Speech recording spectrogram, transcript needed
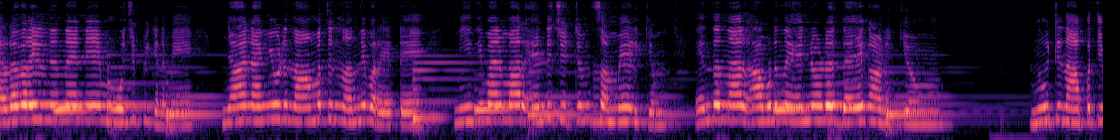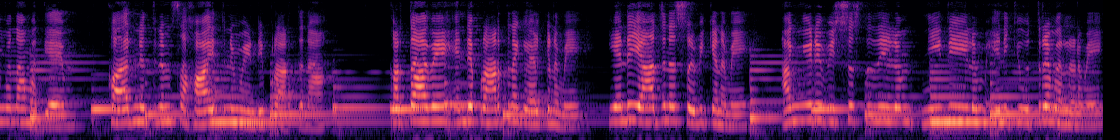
തടവറയിൽ നിന്ന് എന്നെ മോചിപ്പിക്കണമേ. ഞാൻ അങ്ങയുടെ നാമത്തിൽ നന്ദി പറയട്ടെ. നീതിമാന്മാർ എന്റെ ചുറ്റും സമ്മേളിക്കും. എന്തെന്നാൽ അവിടുന്ന് എന്നോട് ദയ കാണിക്കും. നൂറ്റി നാൽപ്പത്തി മൂന്നാം അധ്യായം. കാരുണ്യത്തിനും സഹായത്തിനും വേണ്ടി പ്രാർത്ഥന. കർത്താവെ എന്റെ പ്രാർത്ഥന കേൾക്കണമേ. എന്റെ യാചന ശ്രവിക്കണമേ. അങ്ങയുടെ വിശ്വസ്തതയിലും നീതിയിലും എനിക്ക് ഉത്തരമല്ലണമേ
